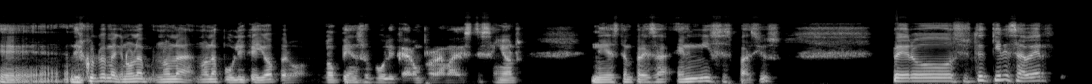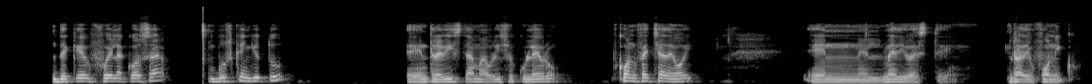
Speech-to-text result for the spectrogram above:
Eh, discúlpeme que no la, no, la, no la publique yo, pero no pienso publicar un programa de este señor ni de esta empresa en mis espacios. Pero si usted quiere saber de qué fue la cosa, busque en YouTube eh, entrevista a Mauricio Culebro con fecha de hoy en el medio este radiofónico.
